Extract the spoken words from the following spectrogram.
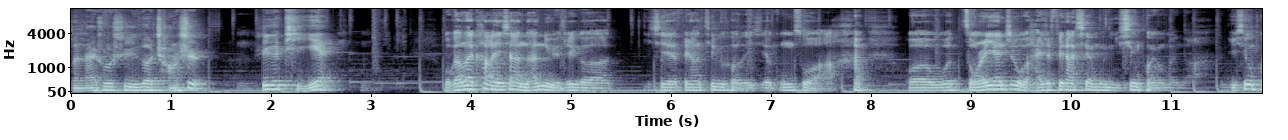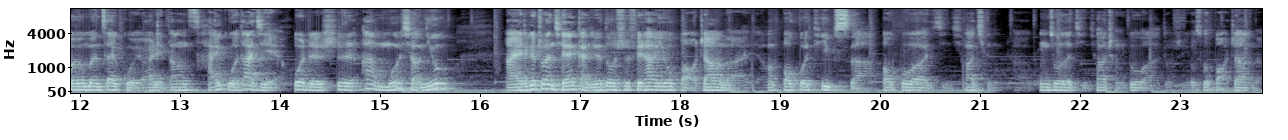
我们来说是一个尝试，是一个体验。我刚才看了一下男女这个一些非常 typical 的一些工作啊，我我总而言之，我还是非常羡慕女性朋友们的。女性朋友们在果园里当采果大姐或者是按摩小妞，哎，这个赚钱感觉都是非常有保障的。然后包括 tips 啊，包括紧俏程呃工作的紧俏程度啊，都是有所保障的。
